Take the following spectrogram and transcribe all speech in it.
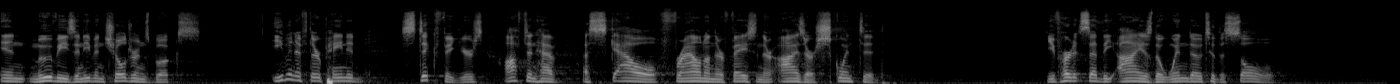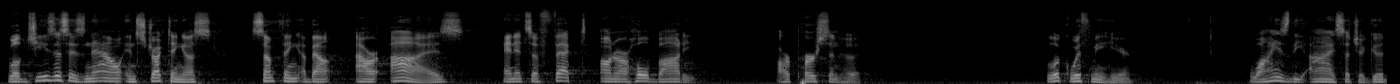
in movies and even children's books, even if they're painted stick figures, often have a scowl, frown on their face, and their eyes are squinted. You've heard it said the eye is the window to the soul. Well, Jesus is now instructing us something about our eyes and its effect on our whole body, our personhood. Look with me here. Why is the eye such a good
